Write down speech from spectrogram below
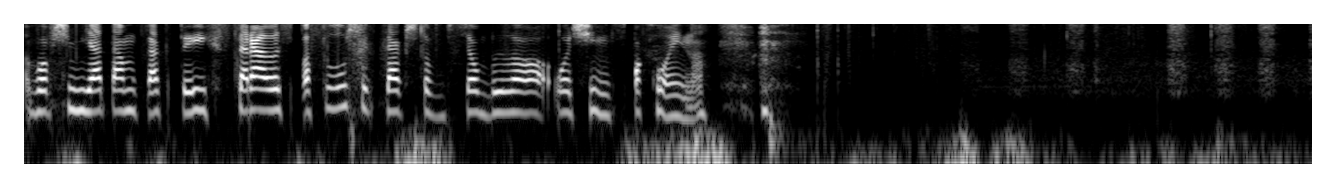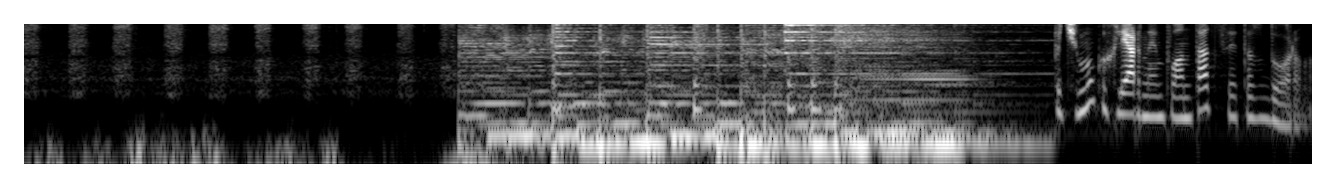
в общем, я там как-то их старалась послушать так, чтобы все было очень спокойно. Почему кохлеарная имплантация это здорово?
